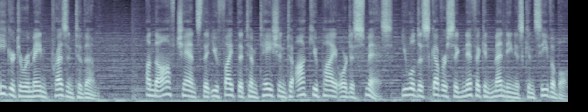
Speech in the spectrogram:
eager to remain present to them. On the off chance that you fight the temptation to occupy or dismiss, you will discover significant mending is conceivable.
